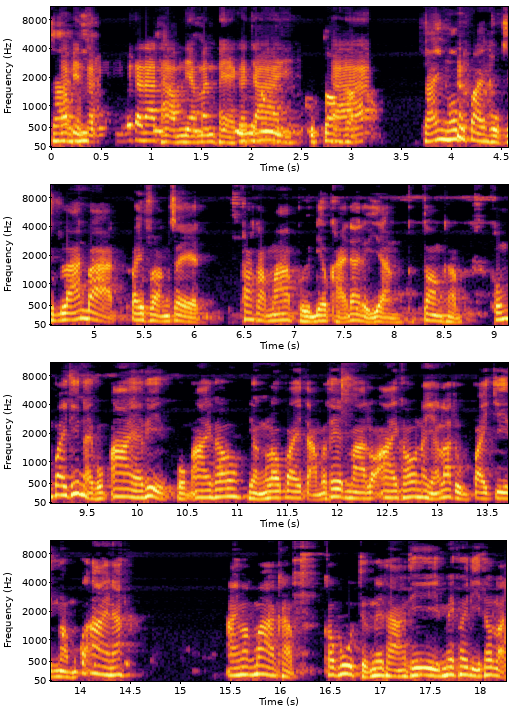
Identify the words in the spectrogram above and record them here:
ใช่ ถ้าเป็นพี่สถิติวัฒนธรรมเนี่ยมันแผ่กระจายถูกต้องครับ ช้าใช้งบไป 60 ล้านบาทไปฝรั่งเศส ผ้าขาวม้าผืนเดียวขายได้หรือยังถูกต้องครับ ผมไปที่ไหนผมอายอะพี่ ผมอายเขาอย่างเราไปต่างประเทศมาเราอายเขานะอย่างล่าสุดไปจีนมาผมก็อายนะอายมากๆครับเขาพูดถึงในทางที่ไม่ค่อยดีเท่าไหร่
